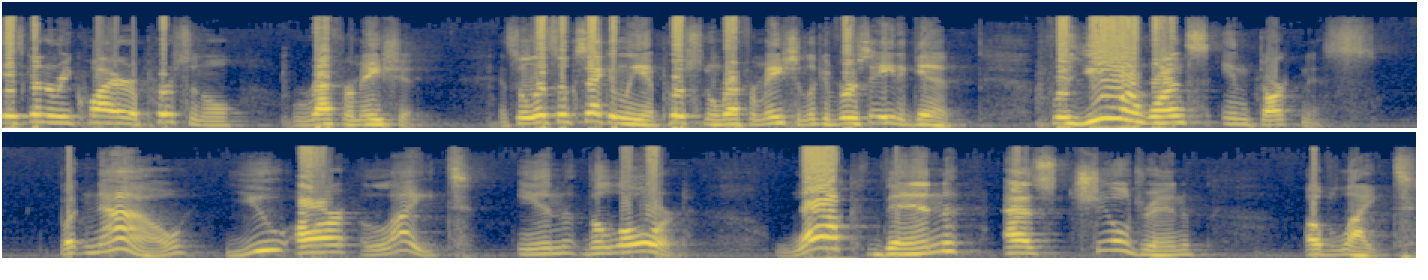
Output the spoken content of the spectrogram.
it's going to require a personal reformation. And so let's look secondly at personal reformation. Look at verse 8 again. For you were once in darkness, but now you are light in the Lord. Walk then as children of light.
